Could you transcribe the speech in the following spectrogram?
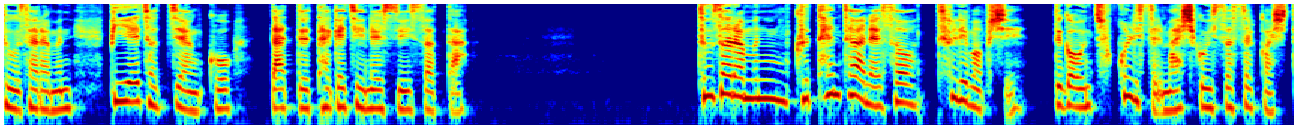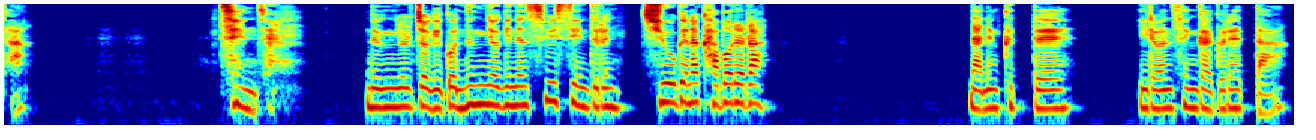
두 사람은 비에 젖지 않고 따뜻하게 지낼 수 있었다. 두 사람은 그 텐트 안에서 틀림없이 뜨거운 초콜릿을 마시고 있었을 것이다. 젠장, 능률적이고 능력 있는 스위스인들은 지옥에나 가버려라. 나는 그때 이런 생각을 했다.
